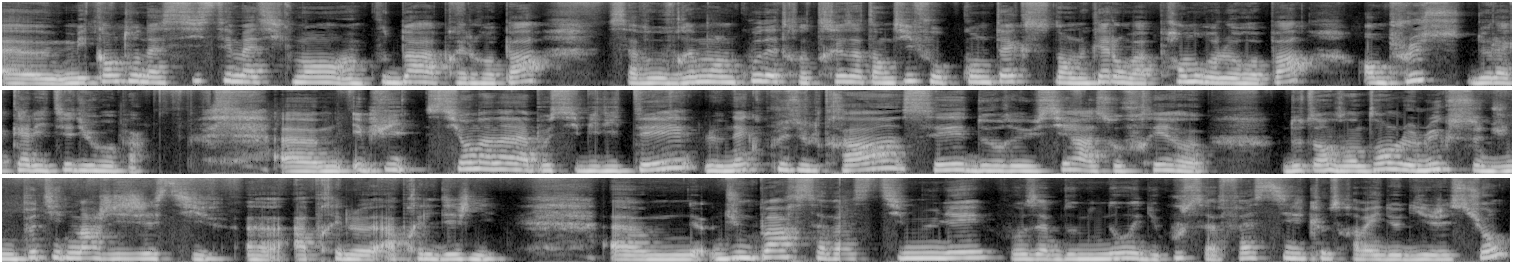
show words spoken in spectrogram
mais quand on a systématiquement un coup de barre après le repas, ça vaut vraiment le coup d'être très attentif au contexte dans lequel on va prendre le repas, en plus de la qualité du repas. Euh, et puis, si on en a la possibilité, le NEC plus ultra, c'est de réussir à s'offrir euh, de temps en temps le luxe d'une petite marge digestive euh, après, le, après le déjeuner. D'une part, ça va stimuler vos abdominaux et du coup, ça facilite le travail de digestion.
